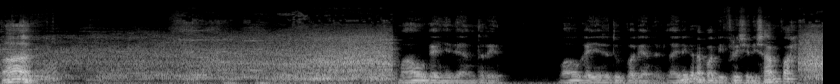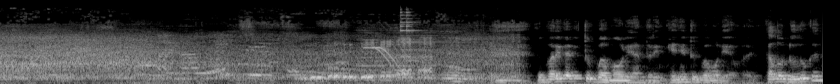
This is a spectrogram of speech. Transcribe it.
Ah. Mau kayaknya dianterin. Mau kayaknya itu dianterin. Lah ini kenapa di freeze di sampah? Seperti tadi Tuba mau dianterin, kayaknya Tuba mau dianterin. Kalau dulu kan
